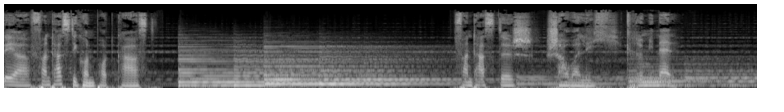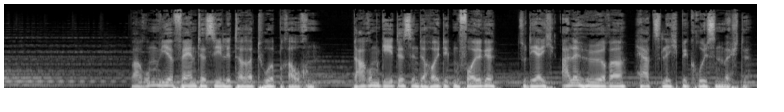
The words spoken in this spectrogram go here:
Der Fantastikon Podcast. Fantastisch, schauerlich, kriminell. Warum wir Fantasy-Literatur brauchen. Darum geht es in der heutigen Folge, zu der ich alle Hörer herzlich begrüßen möchte.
